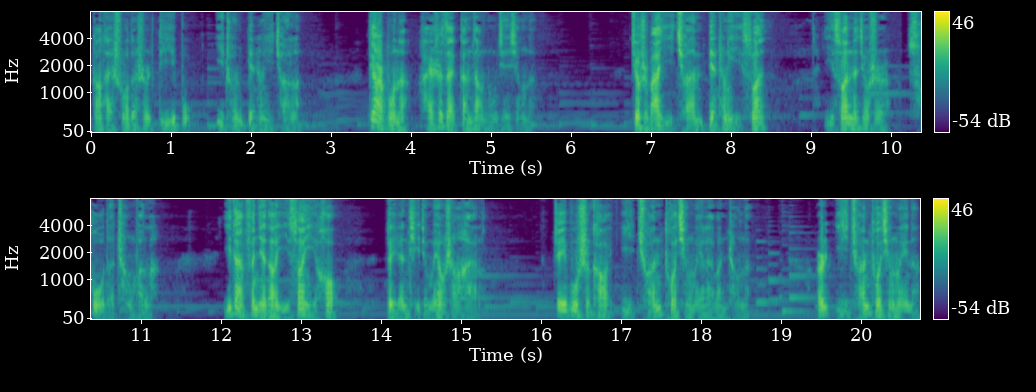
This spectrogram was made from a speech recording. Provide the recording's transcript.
刚才说的是第一步，乙醇变成乙醛了。第二步呢，还是在肝脏中进行的，就是把乙醛变成乙酸。乙酸呢，就是醋的成分了。一旦分解到乙酸以后，对人体就没有伤害了。这一步是靠乙醛脱氢酶来完成的。而乙醛脱氢酶呢，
